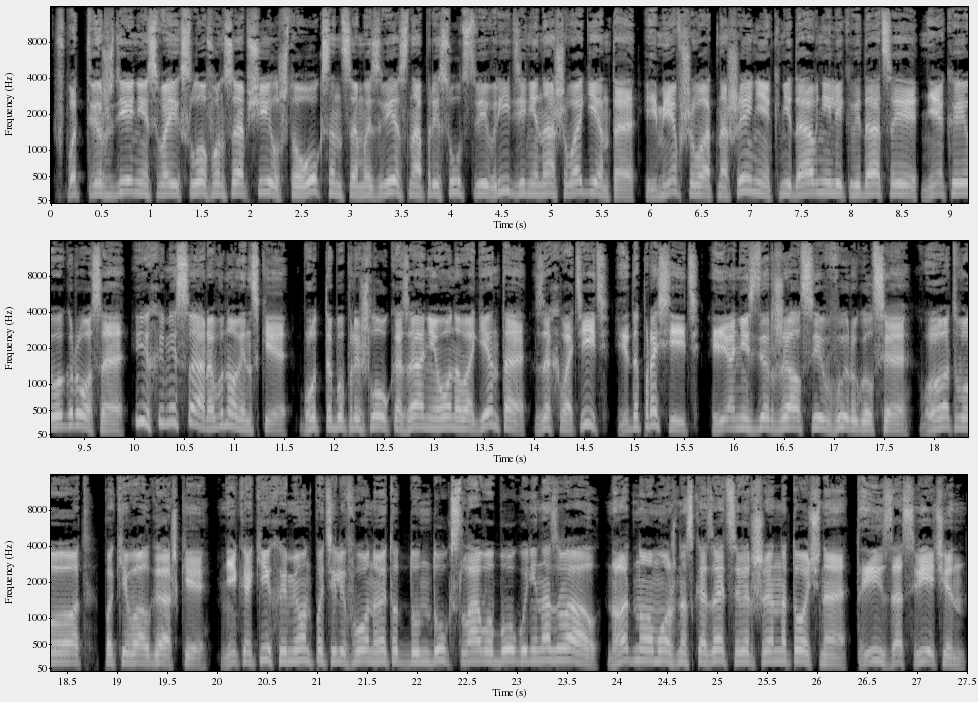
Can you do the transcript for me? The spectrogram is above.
В подтверждение своих слов он сообщил, что Оксенцам известно о присутствии в Ридзине нашего агента, имевшего отношение к недавней ликвидации некоего Гросса, их эмиссара в Новинске, будто бы пришло указание оного агента захватить и допросить. Я не сдержался и выругался. «Вот-вот», — покивал Гашки, — «никаких имен по телефону этот дундук, слава богу, не назвал, но одно можно сказать совершенно точно — ты засвечен.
